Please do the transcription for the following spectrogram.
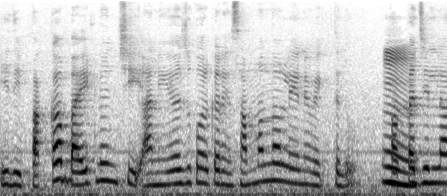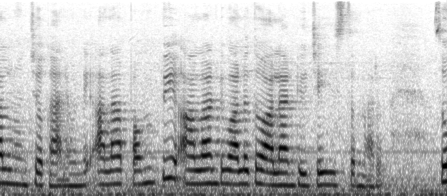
ఇది పక్క బయట నుంచి ఆ నియోజకవర్గానికి సంబంధం లేని వ్యక్తులు పక్క జిల్లాల నుంచో కానివ్వండి అలా పంపి అలాంటి వాళ్ళతో అలాంటివి చేయిస్తున్నారు. సో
